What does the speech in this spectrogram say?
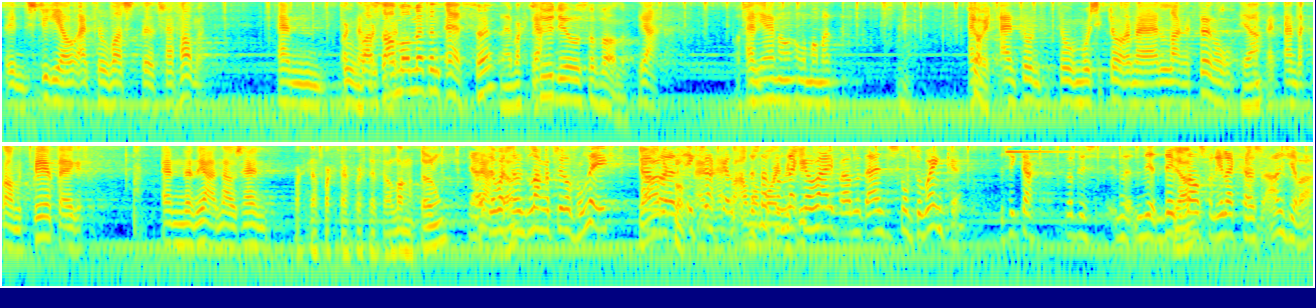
in de studio en toen was het Savanne. En toen Dat was is allemaal met een S, hè? Nee, wacht. Studio Savanne. Ja. Wat zie jij nou allemaal met... En, Sorry. En toen, toen moest ik door een eh, lange tunnel. Ja. En, en daar kwam ik Peer tegen. En eh, ja, nou zijn... Wacht even, wacht even, wacht even. Een lange tunnel. Ja, Ja, er was een lange tunnel van licht. Ja, en, dat eh, klopt. Ik En zag, er allemaal zat een lekker wijf aan het einde stond te wenken. Dus ik dacht, dat is een dependance van Relaxhouse Angela.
